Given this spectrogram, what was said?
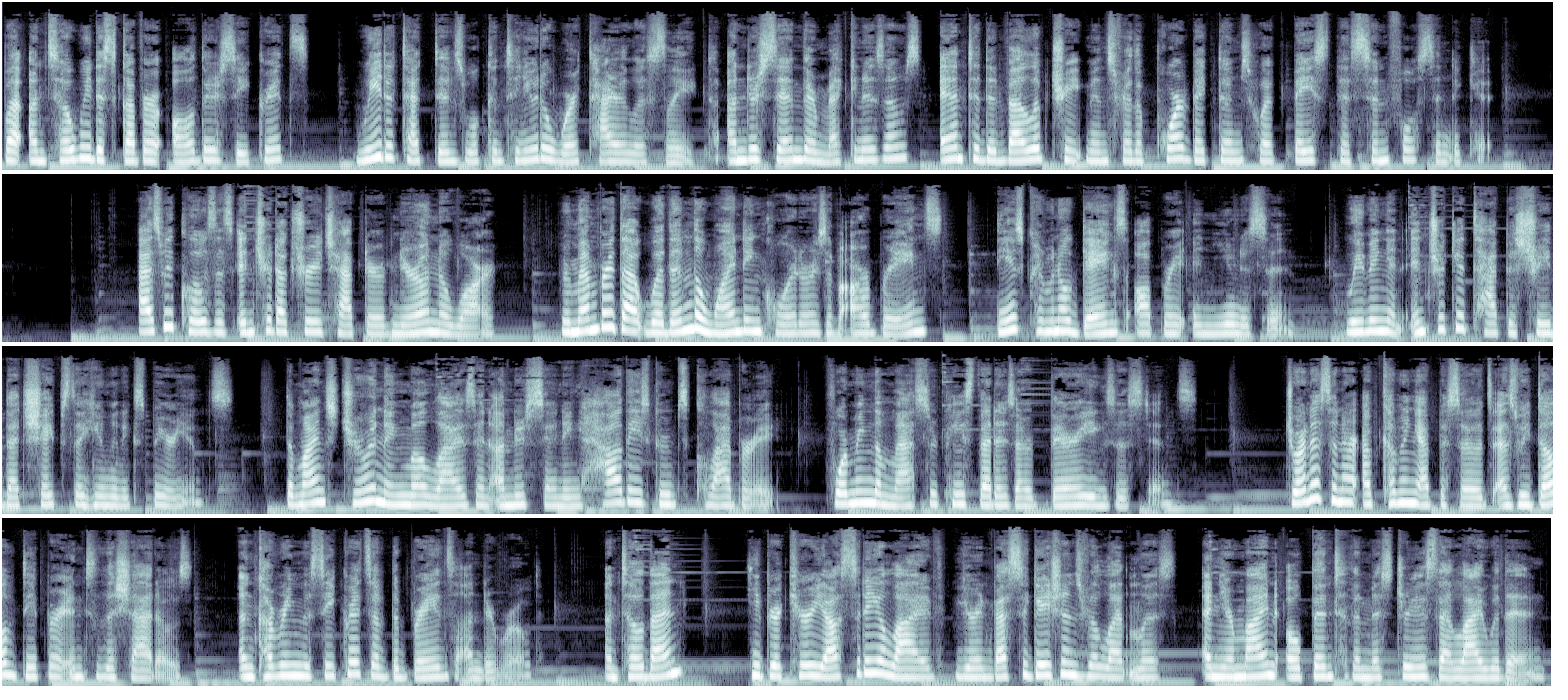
But until we discover all their secrets, we detectives will continue to work tirelessly to understand their mechanisms and to develop treatments for the poor victims who have faced this sinful syndicate. As we close this introductory chapter of Neuro Noir, remember that within the winding corridors of our brains, these criminal gangs operate in unison, weaving an intricate tapestry that shapes the human experience. The mind's true enigma lies in understanding how these groups collaborate, forming the masterpiece that is our very existence. Join us in our upcoming episodes as we delve deeper into the shadows, uncovering the secrets of the brain's underworld. Until then, keep your curiosity alive, your investigations relentless, and your mind open to the mysteries that lie within.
